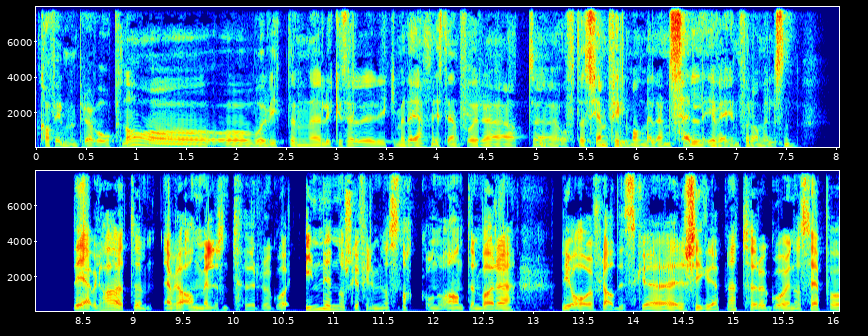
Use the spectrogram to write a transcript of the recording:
hva filmen prøver å oppnå, og, og hvorvidt den lykkes eller ikke med det, istedenfor eh, at uh, ofte kommer filmanmelderen selv i veien for anmeldelsen. Det jeg vil ha, er at jeg vil ha anmeldere som tør å gå inn i den norske filmen og snakke om noe annet enn bare de overfladiske regigrepene. Tør å gå inn og se på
